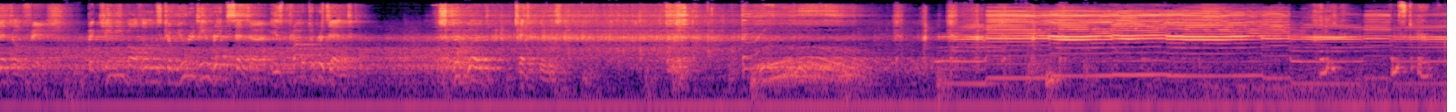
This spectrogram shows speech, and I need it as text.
Gentlefish, Bikini Bottom's Community Rec Center is proud to present Squidward Tentacles. Honey, I'm scared.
